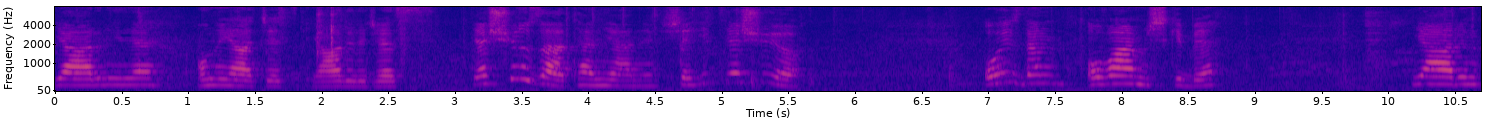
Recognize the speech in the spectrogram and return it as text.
Yarın yine onu yad, yad edeceğiz. Yaşıyor zaten yani. Şehit yaşıyor. O yüzden o varmış gibi yarın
